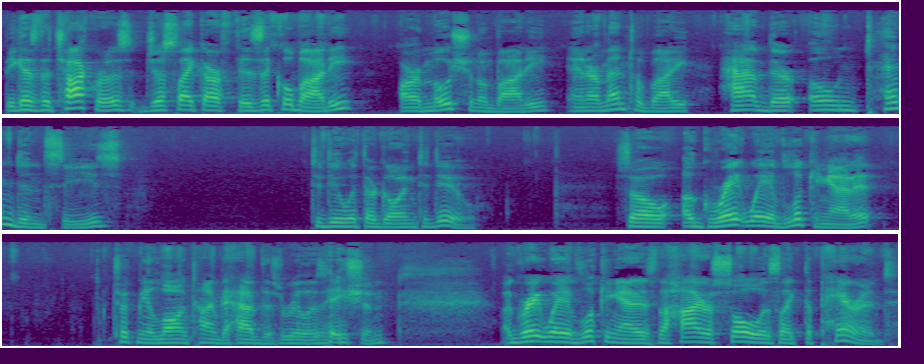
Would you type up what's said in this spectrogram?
Because the chakras, just like our physical body, our emotional body, and our mental body, have their own tendencies to do what they're going to do. So, a great way of looking at it, took me a long time to have this realization. a great way of looking at it is the higher soul is like the parent,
